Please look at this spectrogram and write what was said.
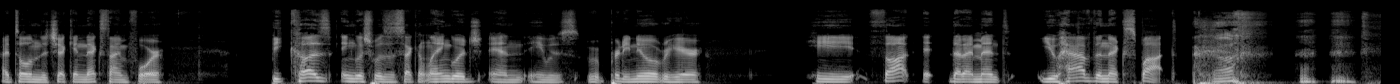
I told him to check in next time for because English was a second language and he was pretty new over here he thought it, that I meant you have the next spot. Oh.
